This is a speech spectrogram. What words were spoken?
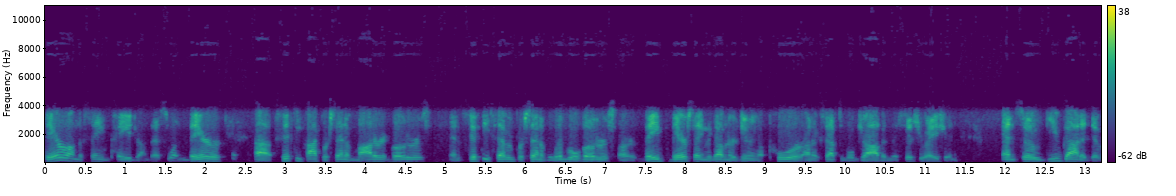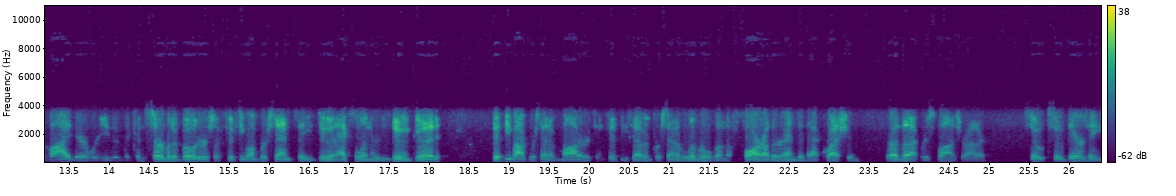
they're on the same page on this one. They're uh, 55% of moderate voters and 57% of liberal voters are they they're saying the governor is doing a poor, unacceptable job in this situation. And so you've got a divide there where either the conservative voters, or 51%, say he's doing excellent or he's doing good. 55% of moderates and 57% of liberals on the far other end of that question, or that response rather. So, so there's a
